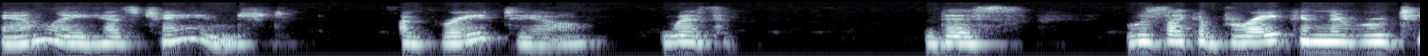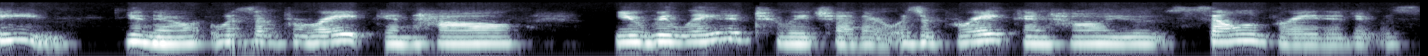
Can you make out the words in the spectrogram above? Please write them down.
family has changed a great deal with this. It was like a break in the routine, you know, it was a break in how you related to each other. It was a break in how you celebrated. It was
